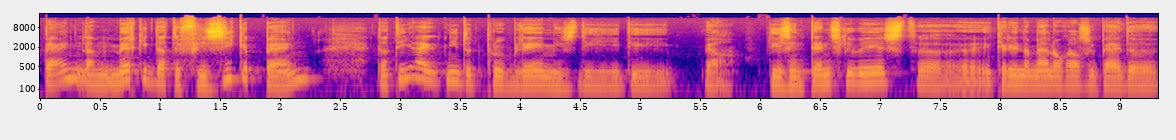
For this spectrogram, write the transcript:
pijn, dan merk ik dat de fysieke pijn, dat die eigenlijk niet het probleem is. Die, die, ja, die is intens geweest. Uh, ik herinner mij nog als ik bij de,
